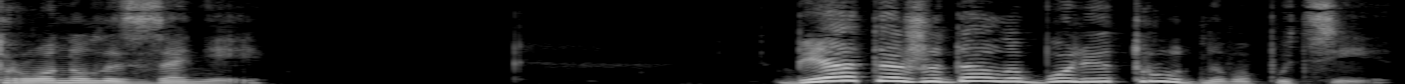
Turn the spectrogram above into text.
тронулась за ней. Биата ожидала более трудного пути.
